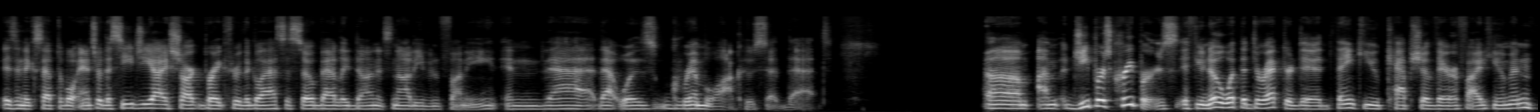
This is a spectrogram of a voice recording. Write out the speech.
is an acceptable answer. The CGI shark break through the glass is so badly done, it's not even funny. And that that was Grimlock who said that. Um, I'm Jeepers Creepers. If you know what the director did, thank you, CAPTCHA verified human.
